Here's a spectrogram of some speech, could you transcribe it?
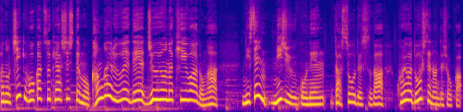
あの地域包括ケアシステムを考える上で重要なキーワードが2025年だそうですがこれはどうしてなんでしょうか？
